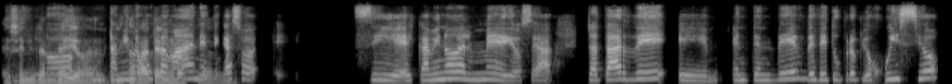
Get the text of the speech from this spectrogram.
Es el intermedio. a mí me gusta más en este caso. Sí, el camino del medio, o sea, tratar de eh, entender desde tu propio juicio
